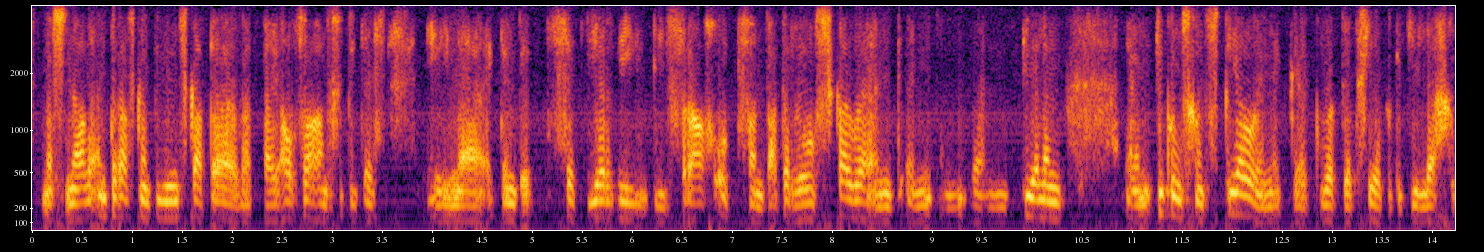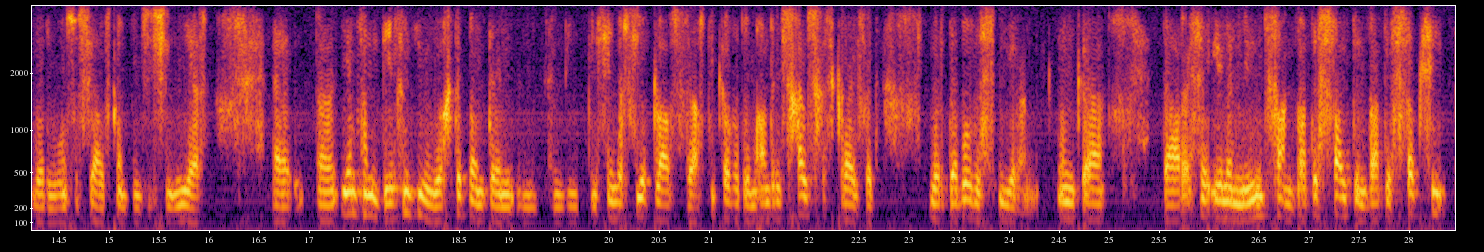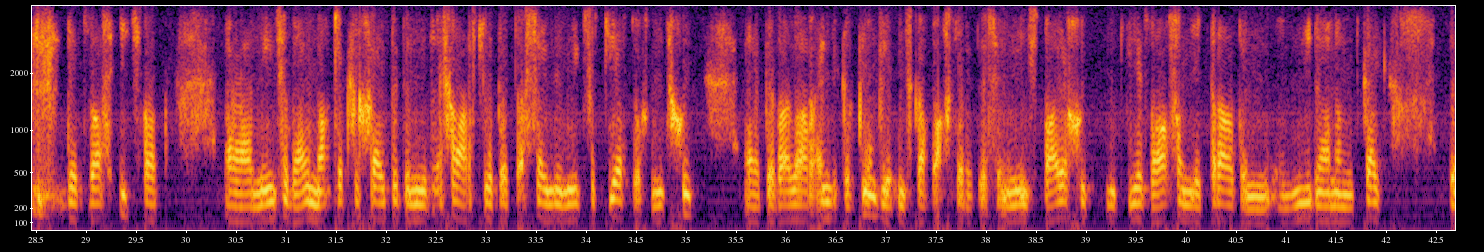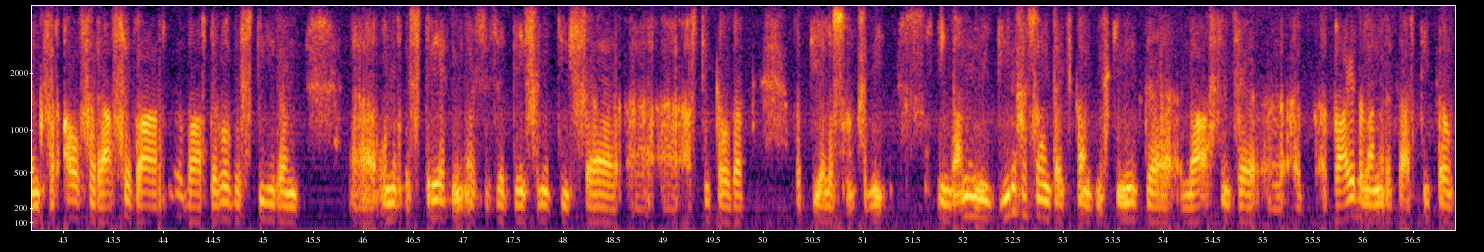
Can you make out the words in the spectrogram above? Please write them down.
nasionale interraskampioenskappe wat by Alfa aangebied is en uh, ek dink dit sit weer die die vraag op van watter rol skoue in in in, in teeling in toekoms gaan speel en ek ek hoop dit gee ook 'n bietjie lig oor hoe ons osself kan posisioneer. Uh, uh een van die definitiewe hoogtepunte in in, in die Desember 4 klas artikel wat om Andrius Gous geskryf het oor dubbelbesturing. Ek dink uh daar is 'n element van wat is feit en wat is fiksie. dit was iets wat uh mense baie maklik gegryp het en nie gehardloop het as sy net verkeerd of nie goed uh, terwyl daar eintlik 'n klomp wetenskap agter dit is en mense baie goed moet weet waarvan jy praat en, en hoe daarna moet kyk. Dink veral vir rasse waar waar dubbelbesturing uh onder bespreking is is dit definitief 'n uh, uh, uh, artikel wat wat deel is van geniet. En dan in die dieregesondheidskant miskien net uh, laastens 'n uh, uh, baie belangrike artikel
